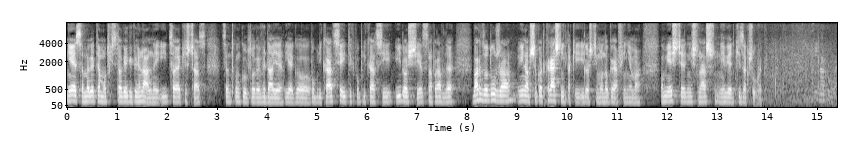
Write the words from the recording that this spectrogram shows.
nie jest emerytem od historii regionalnej i co jakiś czas Centrum Kultury wydaje jego publikacje i tych publikacji ilość jest naprawdę bardzo duża i na przykład Kraśnik takiej ilości monografii nie ma o mieście niż nasz niewielki Zakrzówek. Na górę.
